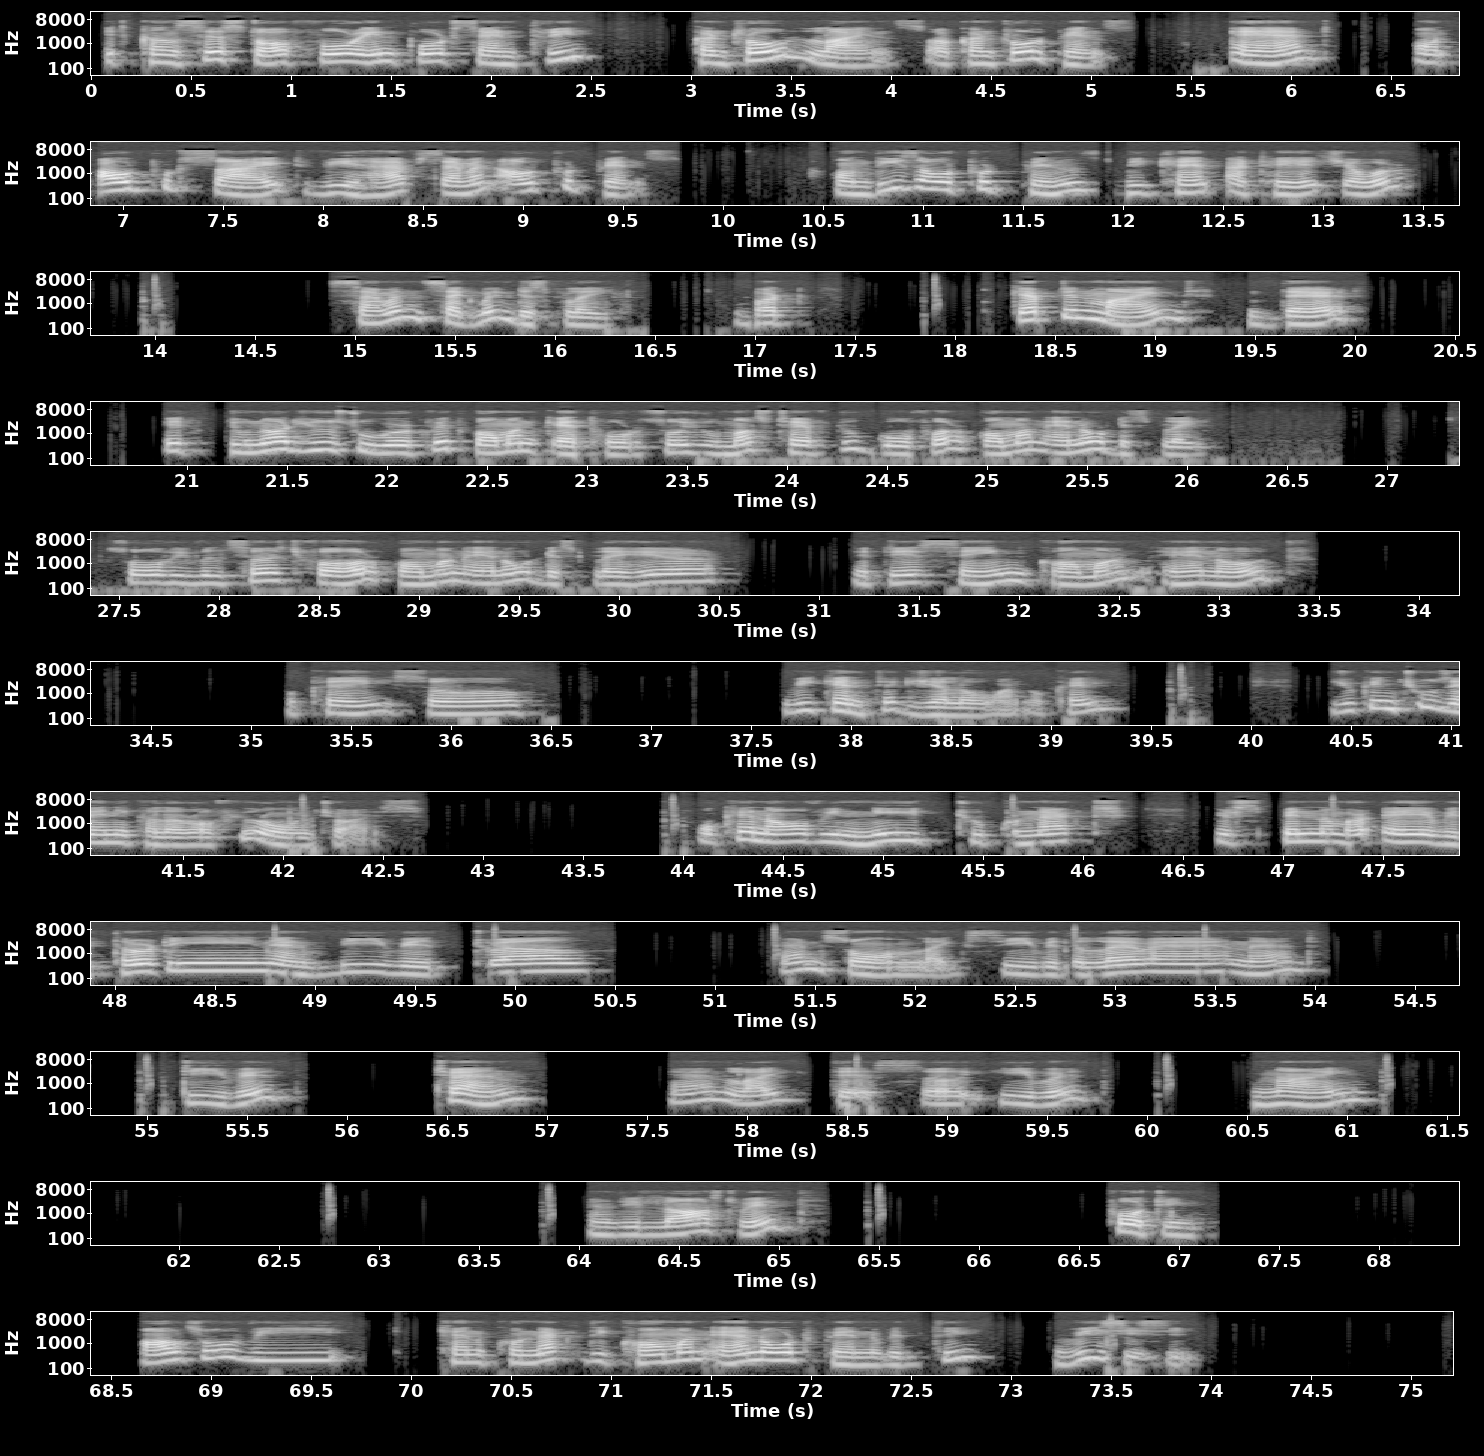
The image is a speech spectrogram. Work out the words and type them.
it consists of four inputs and three control lines or control pins and on output side we have seven output pins. On these output pins we can attach our seven segment display. But kept in mind that it do not use to work with common cathode so you must have to go for common anode display. So we will search for common anode display here it is saying common anode okay so we can take yellow one okay? You can choose any color of your own choice. Okay now we need to connect its pin number a with 13 and b with 12 and so on like c with 11 and d with 10 and like this. So e with 9 and the last with 14 also we can connect the common anode pin with the VCC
